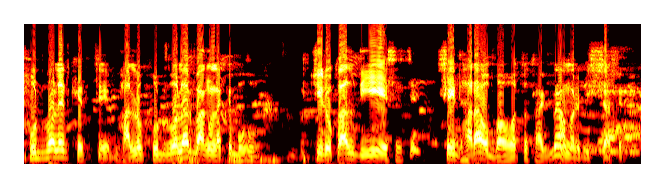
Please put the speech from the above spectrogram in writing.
ফুটবলের ক্ষেত্রে, ভালো ফুটবলার বাংলাকে বহু চিরকাল দিয়ে এসেছে, সেই ধারা অব্যাহত থাকবে আমার বিশ্বাসে।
